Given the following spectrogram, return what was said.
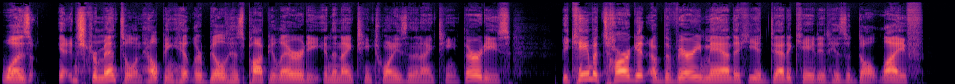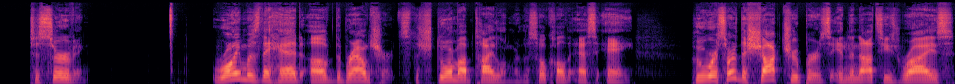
was instrumental in helping Hitler build his popularity in the 1920s and the 1930s, became a target of the very man that he had dedicated his adult life to serving. Röhm was the head of the Brown Shirts, the Sturmabteilung, or the so called SA, who were sort of the shock troopers in the Nazis' rise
